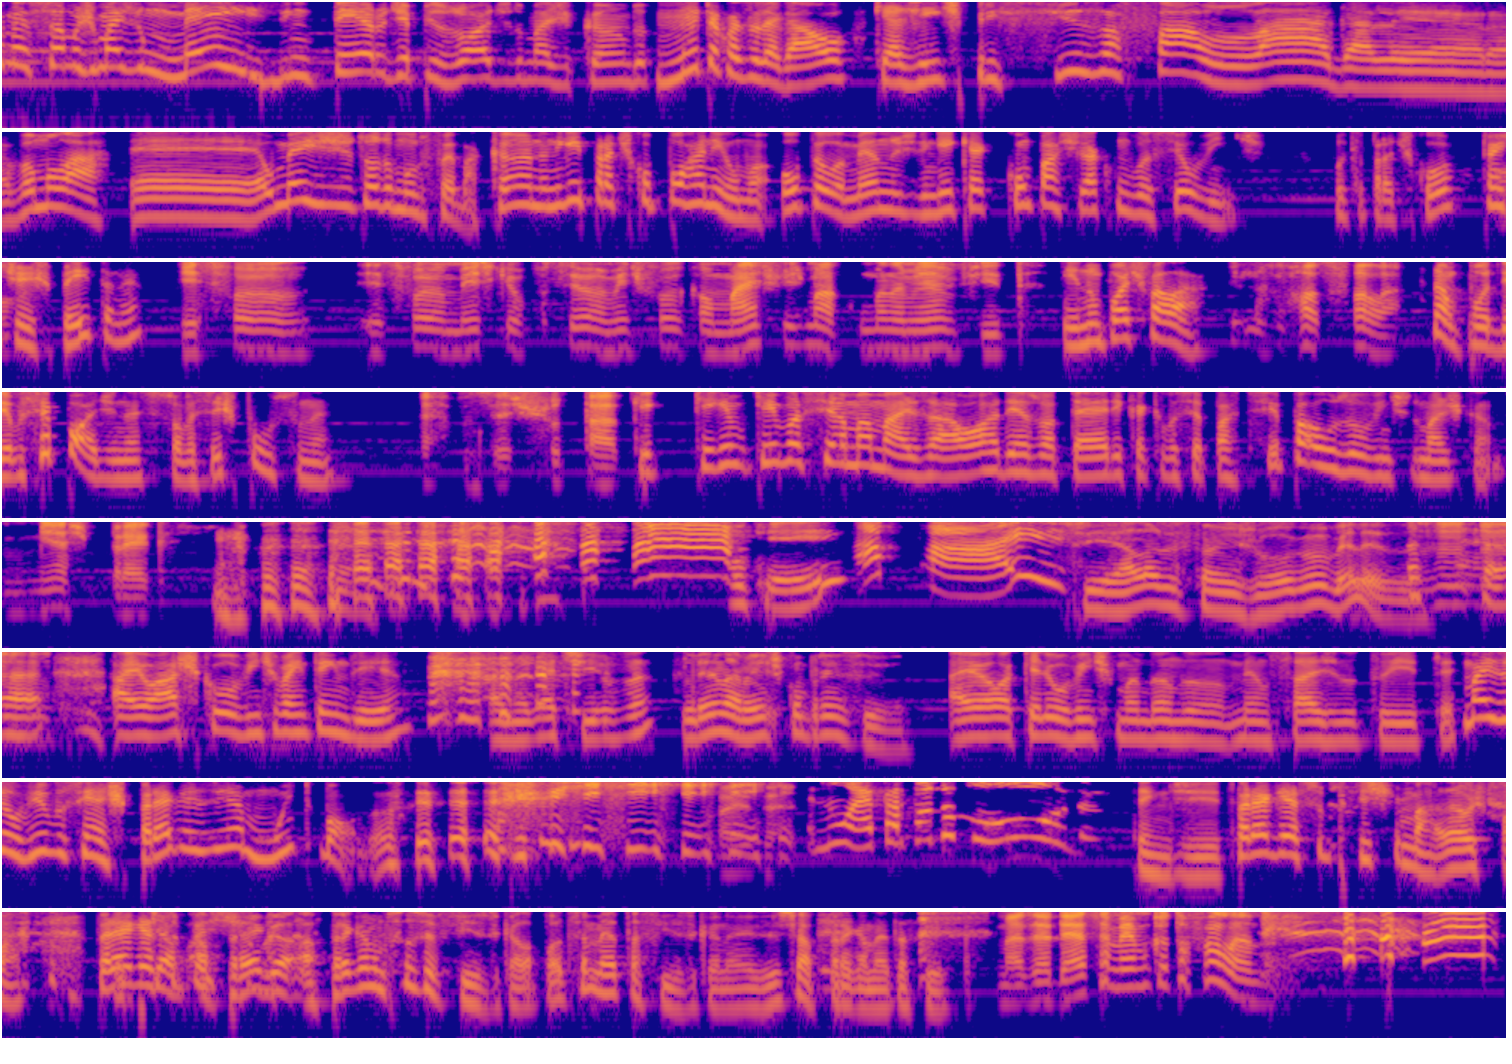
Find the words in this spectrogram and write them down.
Começamos mais um mês inteiro de episódios do Magicando. Muita coisa legal que a gente precisa falar, galera. Vamos lá. É... O mês de todo mundo foi bacana, ninguém praticou porra nenhuma. Ou pelo menos ninguém quer compartilhar com você, ouvinte. Porque praticou, então a gente respeita, né? Esse foi, esse foi o mês que eu possivelmente foi o que eu mais fiz macumba na minha vida. E não pode falar. E não posso falar. Não, poder você pode, né? Você só vai ser expulso, né? É, você é chutado. Que- quem, quem você ama mais? A ordem esotérica que você participa ou os ouvintes do Magicando? Minhas pregas. Ok. Ai, Se elas estão em jogo, beleza. Uhum. Aí eu acho que o ouvinte vai entender a negativa. Plenamente compreensível. Aí eu- aquele ouvinte mandando mensagem no Twitter. Mas eu vivo sem as pregas e é muito bom. Pois é. não é pra todo mundo. Entendi. Prega é superestimada, é os papos. Prega é, Porque a, a, superestimada. prega, a prega não precisa ser física, ela pode ser metafísica, né? Existe a prega metafísica. Mas é dessa mesmo que eu tô falando.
